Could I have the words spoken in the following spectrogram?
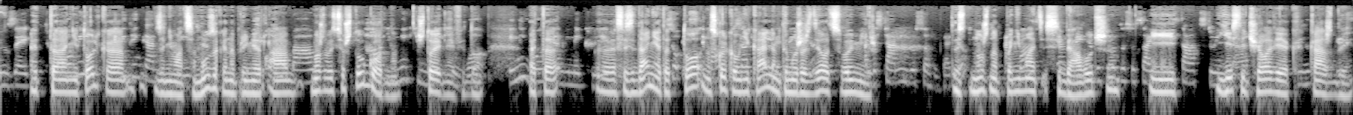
— это не только заниматься музыкой, например, а может быть все что угодно. Что я имею в виду? Это э, созидание — это то, насколько уникальным ты можешь сделать свой мир. То есть нужно понимать себя лучше. И если человек, каждый,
